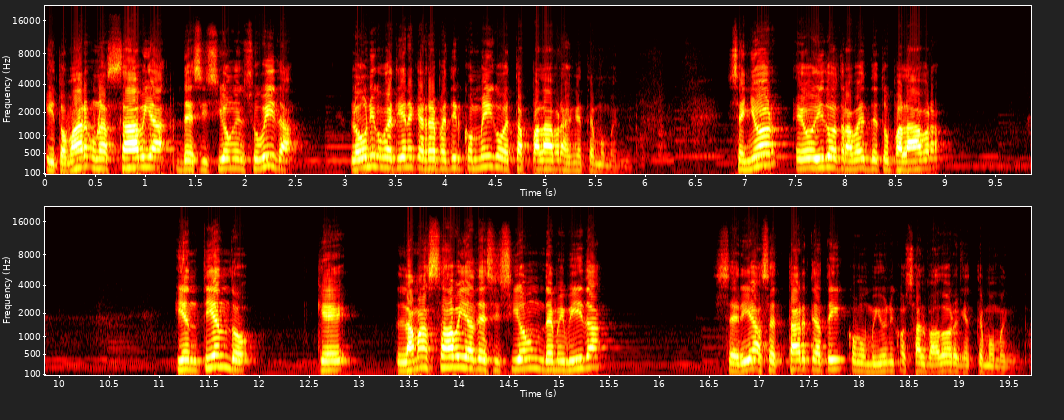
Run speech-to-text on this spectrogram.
y tomar una sabia decisión en su vida, lo único que tiene que repetir conmigo estas palabras en este momento. Señor, he oído a través de tu palabra y entiendo que la más sabia decisión de mi vida sería aceptarte a ti como mi único salvador en este momento.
